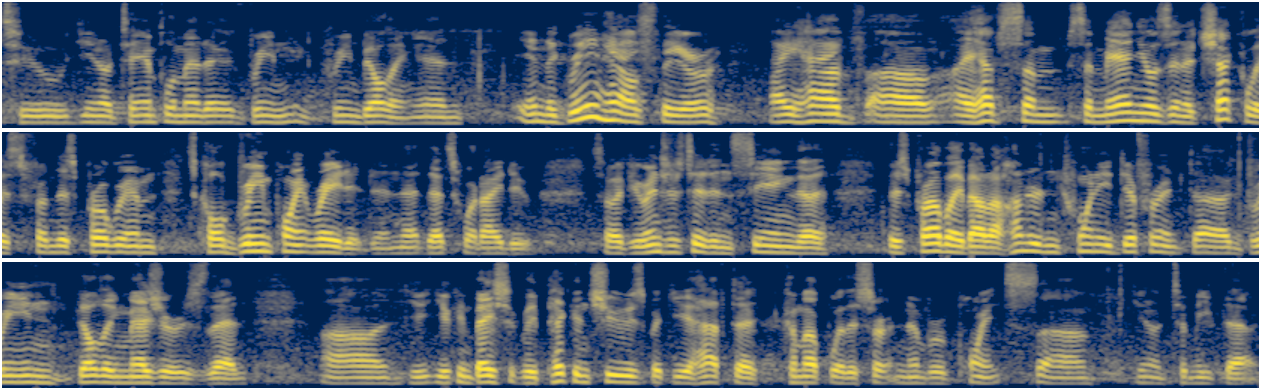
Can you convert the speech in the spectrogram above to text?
to you know to implement a green green building. And in the greenhouse there, I have uh, I have some some manuals and a checklist from this program. It's called Greenpoint Rated, and that, that's what I do. So if you're interested in seeing the, there's probably about 120 different uh, green building measures that. Uh, you, you can basically pick and choose, but you have to come up with a certain number of points, uh, you know, to meet that.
